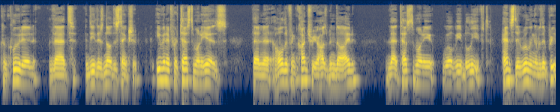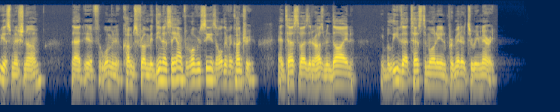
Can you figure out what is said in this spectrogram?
concluded that indeed there's no distinction. Even if her testimony is that in a whole different country her husband died, that testimony will be believed. Hence the ruling of the previous Mishnah that if a woman comes from Medinas Hayam, from overseas, a whole different country, and testifies that her husband died, we believe that testimony and permit her to remarry.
